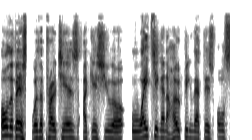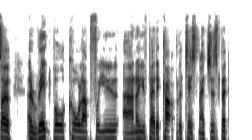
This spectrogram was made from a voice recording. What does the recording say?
all the best with the Proteas. I guess you are waiting and hoping that there's also a red ball call up for you. I know you've played a couple of test matches, but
